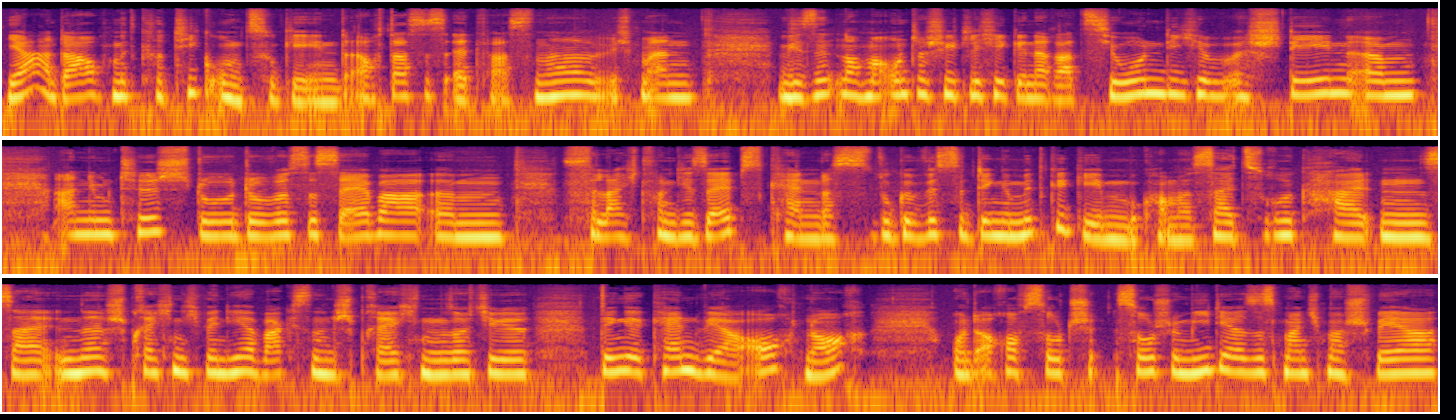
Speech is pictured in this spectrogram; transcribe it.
ja, da auch mit Kritik umzugehen. Auch das ist etwas. Ne? Ich meine, wir sind nochmal unterschiedliche Generationen, die hier stehen ähm, an dem Tisch. Du, du wirst es selber ähm, vielleicht von dir selbst kennen, dass du gewisse Dinge mitgegeben bekommen hast. Sei zurückhaltend, sei, ne, sprech nicht, wenn die Erwachsenen sprechen. Solche Dinge kennen wir ja auch noch. Und auch auf so Social Media ist es manchmal schwer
